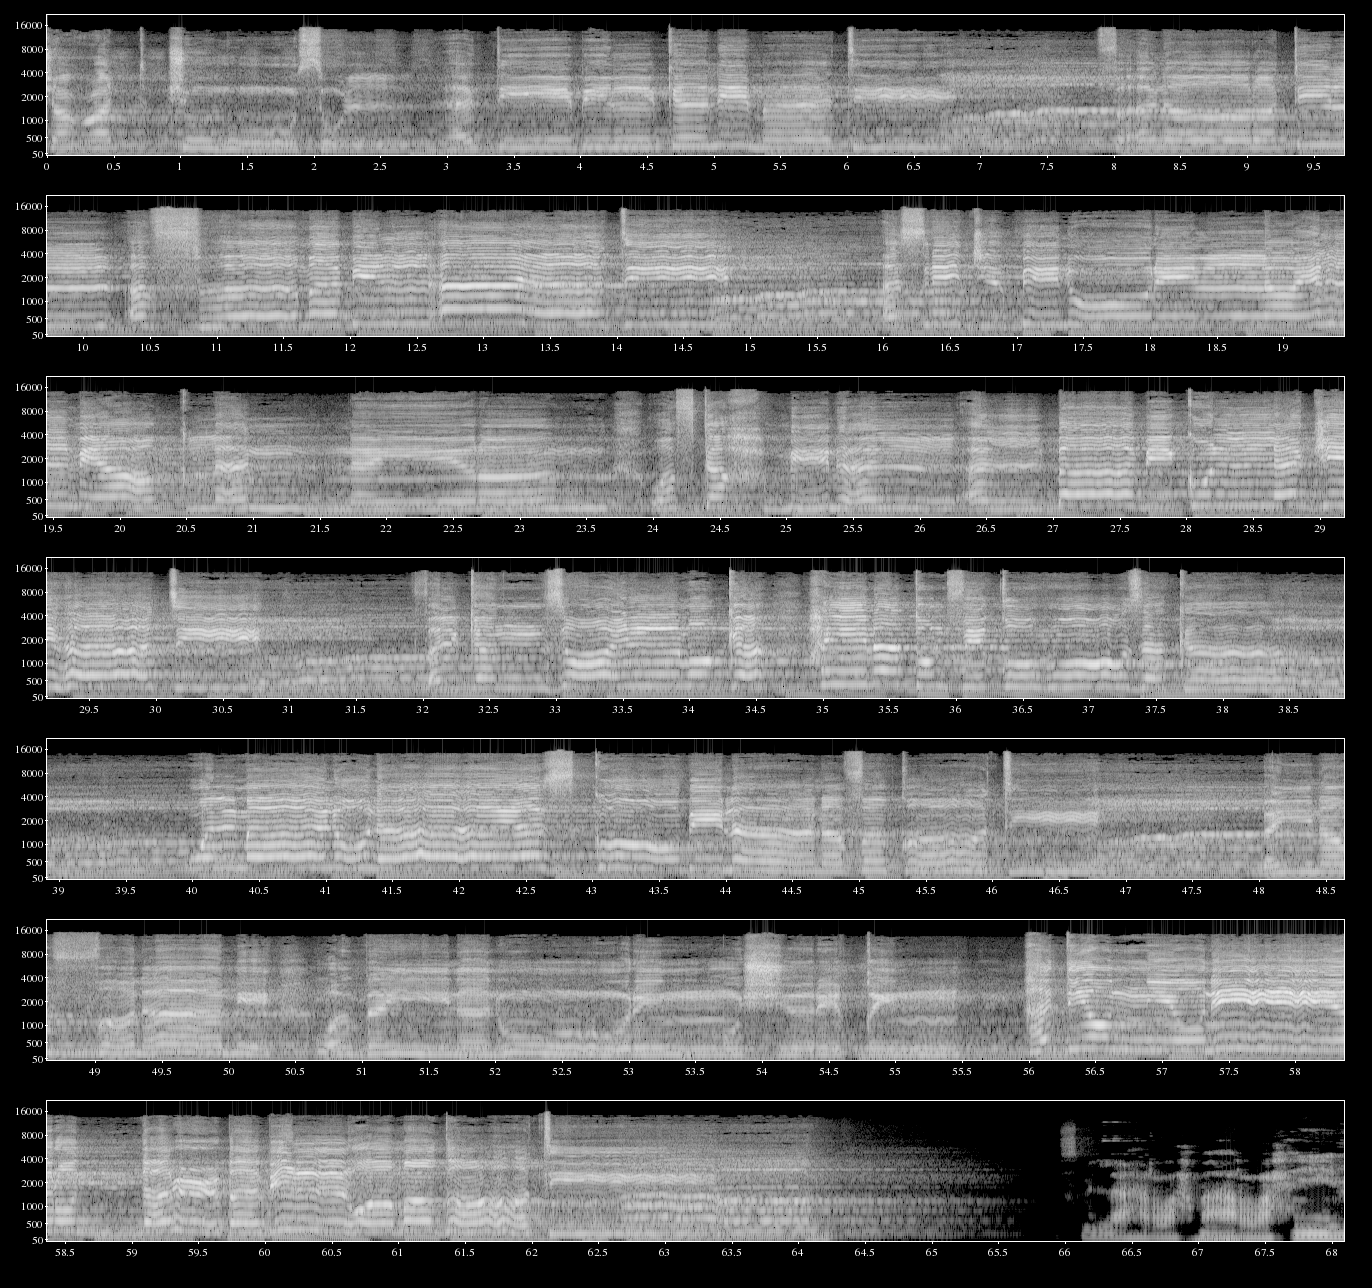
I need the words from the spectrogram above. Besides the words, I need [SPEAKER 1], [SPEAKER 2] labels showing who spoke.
[SPEAKER 1] شعت شموس الهدي بالكلمات فأنارت الأفهام وبين نور مشرق. هدي ينير الدرب بالومضات.
[SPEAKER 2] بسم الله الرحمن الرحيم.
